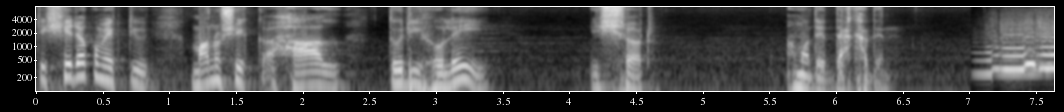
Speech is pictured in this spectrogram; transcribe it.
ঠিক সেরকম একটি মানসিক হাল তৈরি হলেই ঈশ্বর আমাদের দেখা দেন। Thank you.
